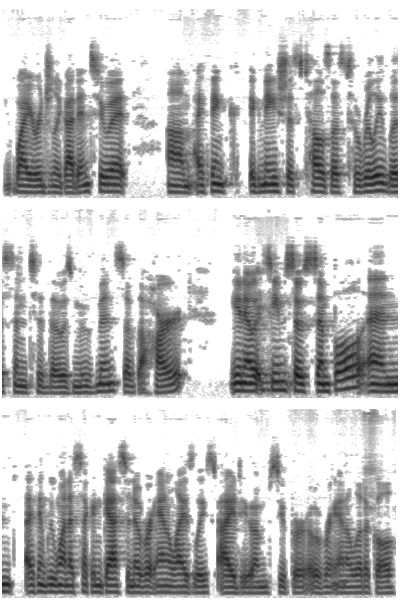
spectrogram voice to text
why you originally got into it um, I think Ignatius tells us to really listen to those movements of the heart. You know, it seems so simple, and I think we want to second guess and overanalyze. At least I do. I'm super over analytical.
